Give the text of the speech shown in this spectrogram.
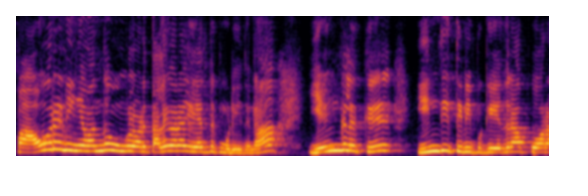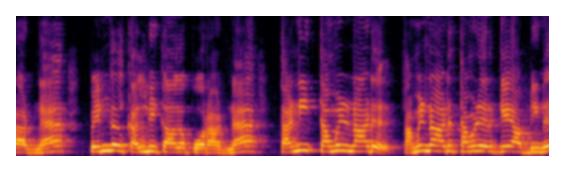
இப்போ அவரை நீங்கள் வந்து உங்களோட தலைவராக ஏற்றுக்க முடியுதுன்னா எங்களுக்கு இந்தி திணிப்புக்கு எதிராக போராடின பெண்கள் கல்விக்காக போராடின தனி தமிழ்நாடு தமிழ்நாடு தமிழருக்கே அப்படின்னு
